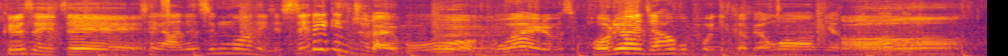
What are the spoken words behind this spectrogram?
그래서 이제 제가 아는 승무원은 이제 쓰레기인 줄 알고 네. 뭐야 이러면서 버려야지 하고 보니까 명함이었다고 하더라고요.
